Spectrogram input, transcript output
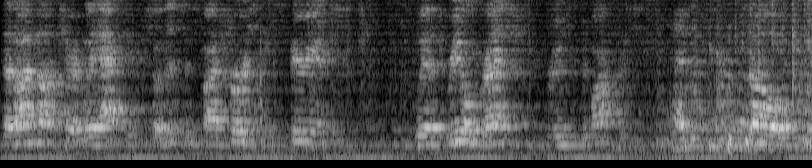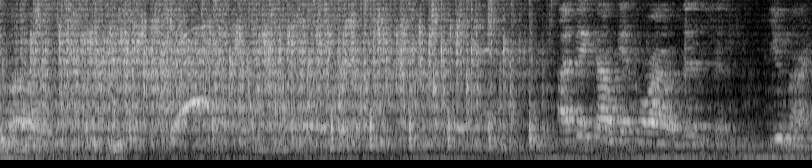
that I'm not terribly active. So this is my first experience with real grassroots democracy. So, uh, I think I'll get more out of this than you might.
